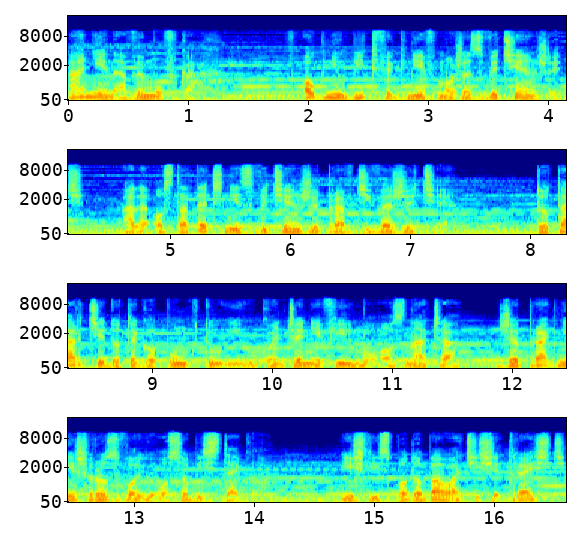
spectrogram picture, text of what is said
a nie na wymówkach. W ogniu bitwy gniew może zwyciężyć, ale ostatecznie zwycięży prawdziwe życie. Dotarcie do tego punktu i ukończenie filmu oznacza, że pragniesz rozwoju osobistego. Jeśli spodobała Ci się treść,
